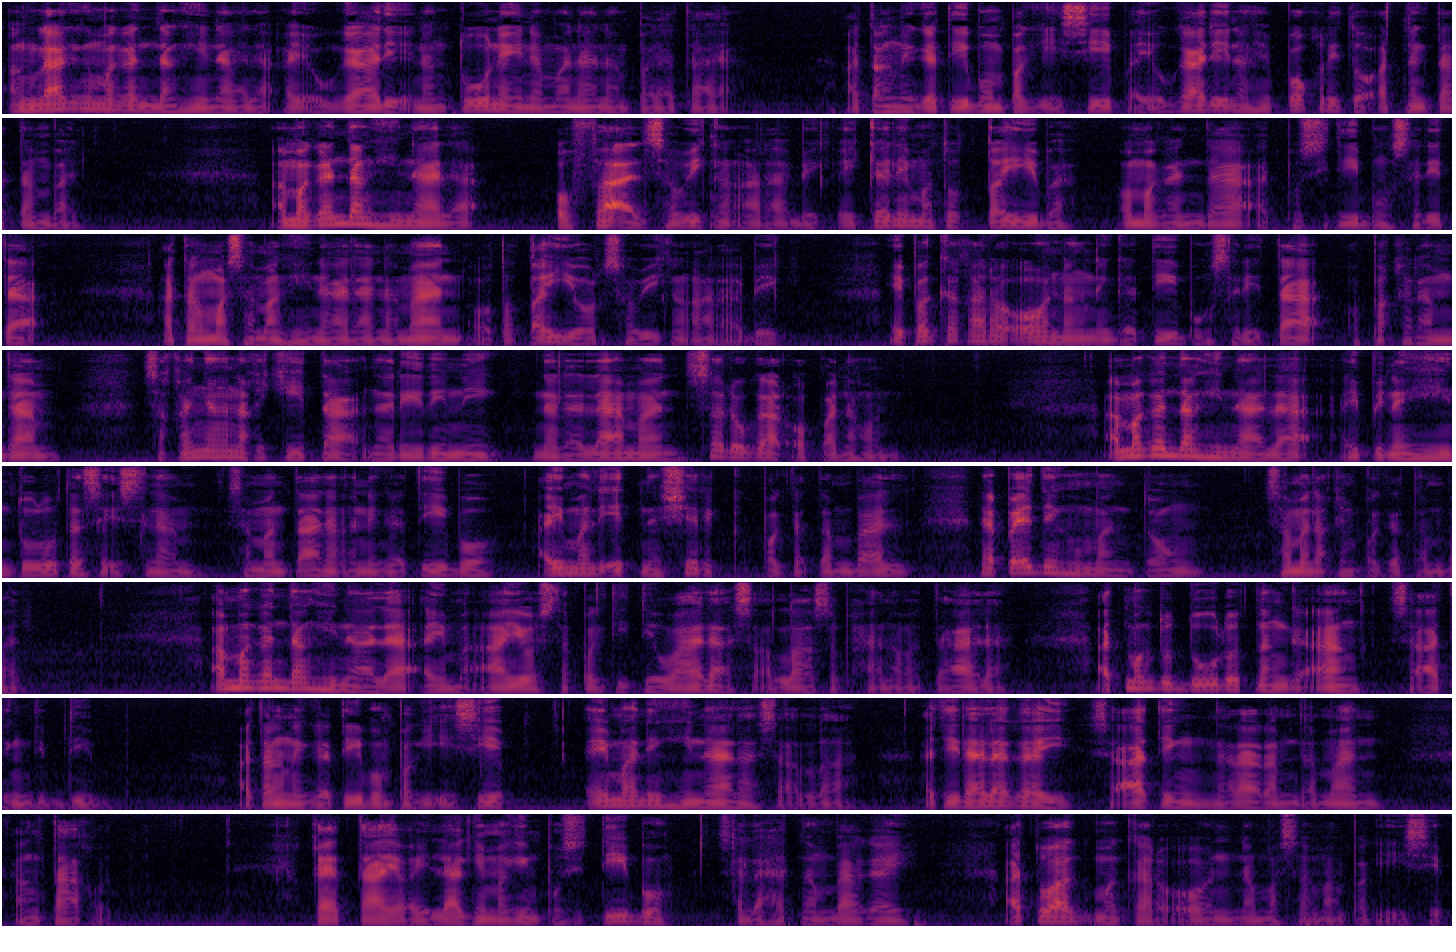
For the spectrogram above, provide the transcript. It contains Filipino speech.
Ang laging magandang hinala ay ugali ng tunay na mananampalataya at ang negatibong pag-iisip ay ugali ng hipokrito at nagtatambal. Ang magandang hinala o faal sa wikang Arabic ay kalimatut tayyiba o maganda at positibong salita at ang masamang hinala naman o tatayor sa wikang Arabic ay pagkakaroon ng negatibong salita o pakiramdam sa kanyang nakikita, naririnig, nalalaman sa lugar o panahon. Ang magandang hinala ay pinahihintulutan sa Islam, samantalang ang negatibo ay maliit na shirik o pagtatambal na pwedeng humantong sa malaking pagtatambal. Ang magandang hinala ay maayos na pagtitiwala sa Allah subhanahu wa ta'ala at magdudulot ng gaang sa ating dibdib. At ang negatibong pag-iisip ay maling hinala sa Allah at ilalagay sa ating nararamdaman ang takot. Kaya tayo ay laging maging positibo sa lahat ng bagay at huwag magkaroon ng masamang pag-iisip.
